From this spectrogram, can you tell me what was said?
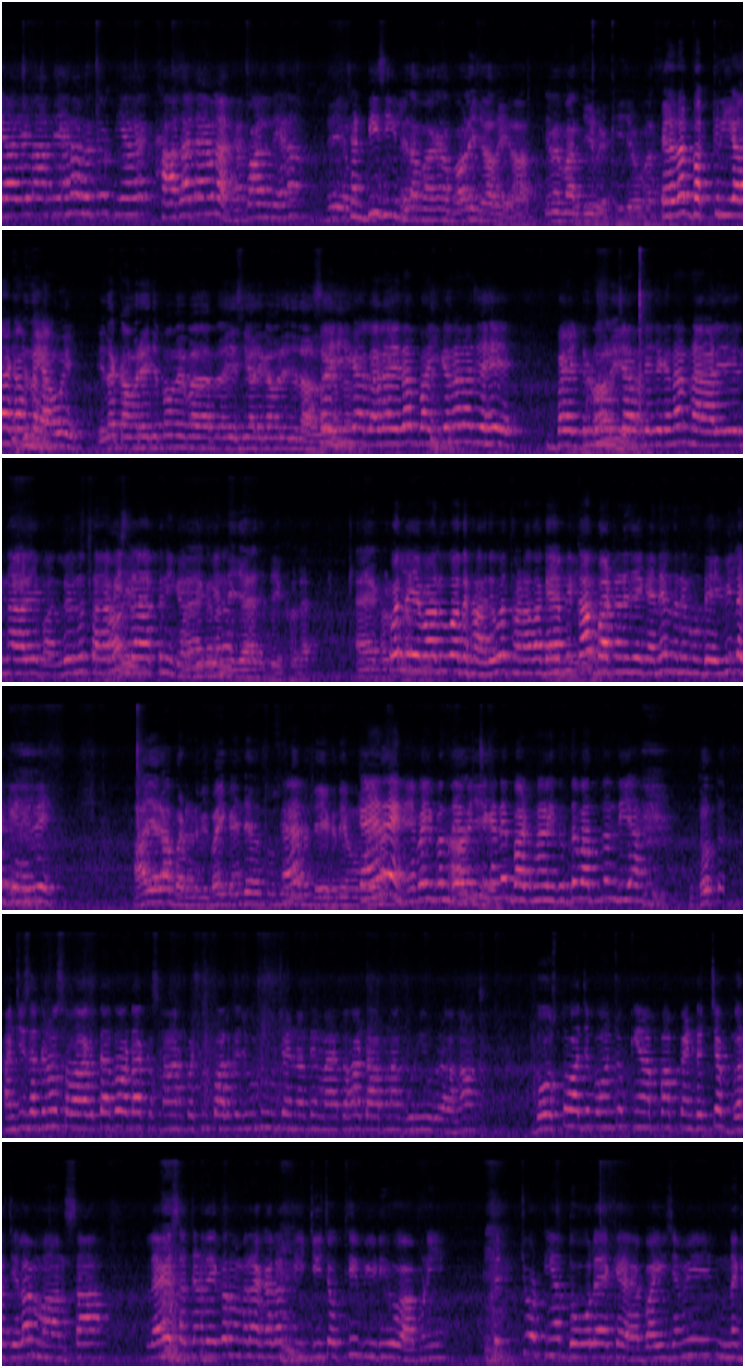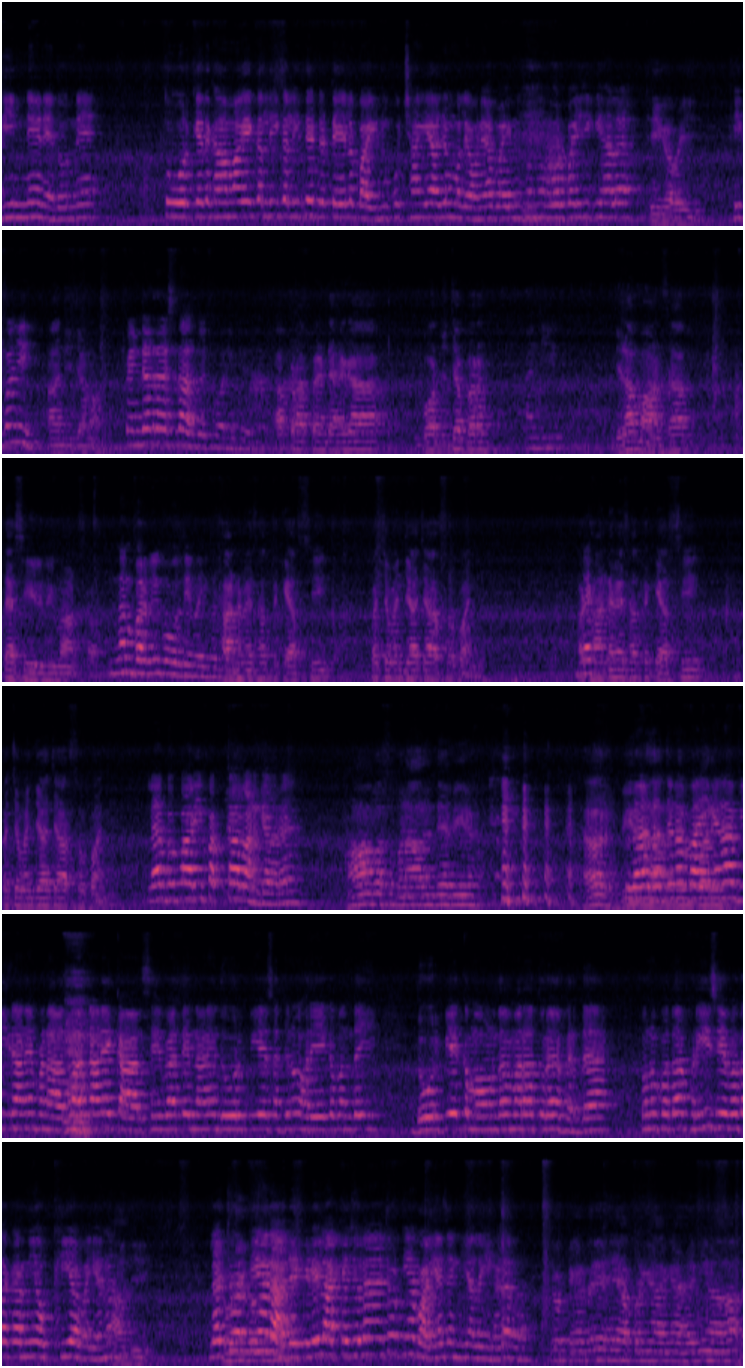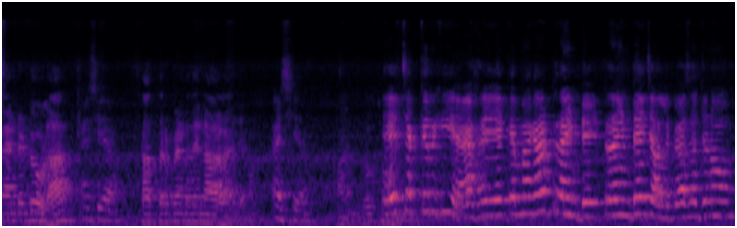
ਜਿਆਦੇ ਲਾਤੇ ਹਨਾ ਫਿਰ ਝੋਟੀਆਂ ਖਾਸਾ ਟਾਈਮ ਲੱਗ ਗਿਆ ਪਾਲਣ ਦੇ ਹਨਾ। ਠੰਡੀ ਸੀ ਇਹਦਾ ਮੈਂ ਕਹਿੰਦਾ ਬਾਹਲੇ ਜ਼ਿਆਦੇ ਆ ਜਿਵੇਂ ਮਰਜ਼ੀ ਵੇਖੀ ਜਾਓ ਬਸ। ਇਹਦਾ ਤਾਂ ਬੱਕਰੀ ਵਾਲਾ ਕੰਮ ਆ ਓਏ। ਇਹਦਾ ਕਮਰੇ 'ਚ ਭਾਵੇਂ ਏਸੀ ਵਾਲੇ ਕਮਰੇ 'ਚ ਲਾ ਲਓ ਸਹੀ ਗੱਲ ਹੈ ਇਹਦਾ ਬਾਈ ਕਹਿੰਦਾ ਨਾ ਜੇ ਇਹ ਬੈਡਰੂਮ ਬਾਹਲੀ ਚ ਆਪਦੇ ਚ ਕਹਿੰਦਾ ਨਾਲੇ ਨਾਲੇ ਬੰਨ ਲਓ ਇਹਨੂੰ ਤਾਂ ਵੀ ਸ਼ਰਾਰਤ ਨਹੀਂ ਕਰਦੀ ਕਹਿੰਦਾ ਨਾ। ਨਜਾਇਜ਼ ਦੇਖੋ ਲੈ ਐ ਉਹ ਲੇਵਾ ਲੂਆ ਦਿਖਾ ਦਿਓ ਥਣਾ ਦਾ ਗੈਪ ਵੀ ਕਾ ਬਟਨ ਜੇ ਕਹਿੰਦੇ ਹੁੰਦੇ ਨੇ ਮੁੰਡੇ ਇਹ ਵੀ ਲੱਗੇ ਨੇ ਇਹਦੇ। ਆ ਯਾਰ ਆ ਬਟਨ ਵੀ ਬਾਈ ਕਹਿੰਦੇ ਹੋ ਤੁਸੀਂ ਤਾਂ ਹੈਂ? ਦੇਖਦੇ ਹੋ ਕਹਿੰਦੇ ਨੇ। ਬਈ ਬੰਦੇ ਵਿੱਚ। ਕਹਿੰਦੇ ਬਟਨ ਵਾਲੀ ਦੁੱਧ ਵੱਧ ਦਿੰਦੀ ਆ। ਦੁੱਧ। ਹਾਂਜੀ ਸੱਜਣੋ ਸਵਾਗਤ ਹੈ ਤੁਹਾਡਾ ਕਿਸਾਨ ਪਸ਼ੂ ਪਾਲਕ YouTube ਚੈਨਲ ਤੇ। ਮੈਂ ਤੁਹਾਡਾ ਆਪਣਾ ਗੁਰੂ ਉਗਰਾ ਹਾਂ। ਦੋਸਤੋ ਅੱਜ ਪਹੁੰਚ ਚੁੱਕੇ ਹਾਂ ਆਪਾਂ ਪਿੰਡ ਝੱਬਰ ਜ਼ਿਲ੍ਹਾ ਮਾਨਸਾ। ਲੈ ਸੱਜਣ ਦੇ ਘਰੋਂ ਮੇਰਾ ਖਿਆਲ ਆ ਤੀਜੀ ਚੌਥੀ ਵੀਡੀਓ ਆ ਆਪਣੀ। ਤੇ ਝੋਟੀਆਂ ਦੋ ਲੈ ਕੇ ਆਇਆ ਬਾਈ ਜਮੀ ਨਗੀਨੇ ਨੇ ਦੋਨੇ। ਤੋੜ ਕੇ ਦਿਖਾਵਾਂਗੇ ਕੱਲੀ ਕੱਲੀ ਤੇ ਡਿਟੇਲ ਬਾਈ ਨੂੰ ਪੁੱਛਾਂਗੇ। ਆਜੋ ਮਿਲਾਉਣੇ ਆ ਬਾਈ ਨੂੰ ਤੁਹਾਨੂੰ। ਹੋਰ ਬਾਈ ਜੀ ਕੀ ਹਾਲ ਹੈ? ਠੀਕ ਆ ਬਾਈ ਠੀਕ ਹੋ ਜੀ? ਹਾਂਜੀ ਜਮਾ। ਪਿੰਡ ਐਡਰੈਸ ਦੱਸ ਦਿਓ ਇੱਕ ਵਾਰੀ ਫਿਰ। ਆਪਣਾ ਪਿੰਡ ਹੈਗਾ ਬੁਰਜ ਝੱਬਰ। ਹਾਂਜੀ। ਜ਼ਿਲ੍ਹਾ ਮਾਨਸਾ। ਤਹਿਸੀਲ ਵੀ ਮਾਨਸਾ। ਨੰਬਰ ਵੀ ਬੋਲ ਦੇ ਬਾਈ ਫਿਰ। 98781 55405 ਲੈ- 98781 55405 ਲੈ ਵਪਾਰੀ ਪੱਕਾ ਬਣ ਗਿਆ ਵੀਰੇ। ਹਾਂ ਬਸ ਬਣਾ ਦਿੰਦੇ ਆ ਵੀਰ। ਹੋਰ ਵੀਰ ਲੈ ਸੱਜਣੋ ਬਾਈ। ਕਹਿੰਦਾ ਵੀਰਾਂ ਨੇ ਬਣਾਤਾ ਨਾਲੇ ਕਾਰ ਸੇਵਾ ਤੇ ਨਾਲੇ 2 ਰੁਪਏ ਸੱਜਣੋ ਹਰੇਕ ਬੰਦਾ ਹੀ 2 ਰੁਪਏ ਕਮਾਉਣ ਦਾ ਮਾਰਾ ਤੁਰਿਆ ਫਿਰਦਾ। ਤੁਹਾਨੂੰ ਪਤਾ ਫ੍ਰੀ ਸੇਵਾ ਤਾਂ ਕਰਨੀ ਔਖੀ ਆ ਬਈ ਹਨਾ ਹਾਂਜੀ। ਲੈ ਝੋਟੀਆਂ। ਦੱਸ ਦੇ ਕਿਹੜੇ ਇਲਾਕੇ ਚੋਂ ਲੈ ਝੋਟੀਆਂ ਵਾਲੀਆਂ ਚੰਗੀਆਂ ਲਈ ਖੜਾ ਫਿਰ ਝੋਟੀਆਂ ਵੀਰੇ ਇਹ ਆਪਣੀਆਂ ਆਈਆਂ ਹੈਗੀਆਂ ਪਿੰਡ ਢੋਲਾ। ਅੱਛਾ। 70 ਪਿੰਡ ਦੇ ਨਾਲ ਆ ਜਮਾ। ਅੱਛਾ। ਹਾਂਜੀ ਉੱਥੋਂ। ਇਹ ਚੱਕਰ ਕੀ ਹੈ? ਹਰੇਕ ਮੈਂ ਕਹਿੰਦਾ ਟ੍ਰੈਂਡੇ ਟ੍ਰੈਂਡੇ ਚੱਲ ਪਿਆ ਸੱਜਣੋ।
